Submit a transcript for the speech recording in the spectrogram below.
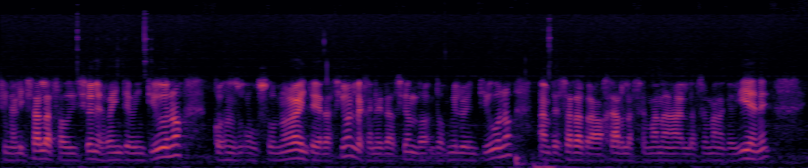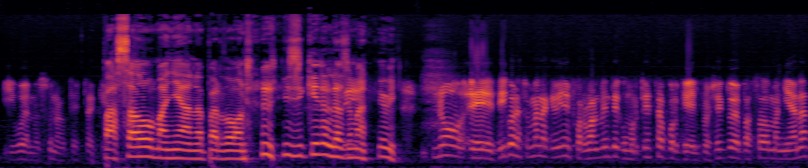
finalizar las audiciones 2021 con su, nueva integración, la generación 2021, a empezar a trabajar la semana, la semana que viene y bueno, es una orquesta que... Pasado mañana, perdón, ni siquiera la semana que viene. No, eh, digo la semana que viene formalmente como orquesta porque el proyecto de pasado mañana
